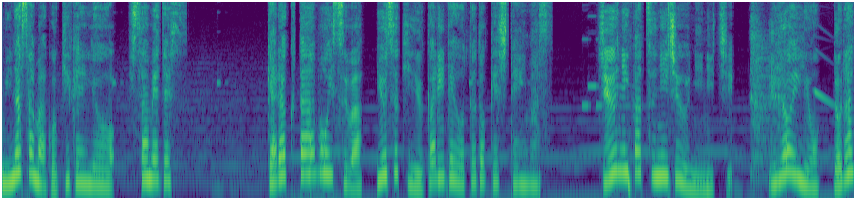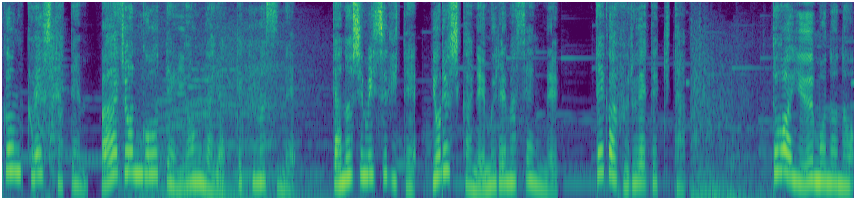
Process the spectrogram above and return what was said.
皆様ごきげんよう、ひさめです。キャラクターボイスは、ゆずきゆかりでお届けしています。12月22日、いよいよ、ドラゴンクエスト10バージョン5.4がやってきますね。楽しみすぎて、夜しか眠れませんね。手が震えてきた。とは言うものの、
